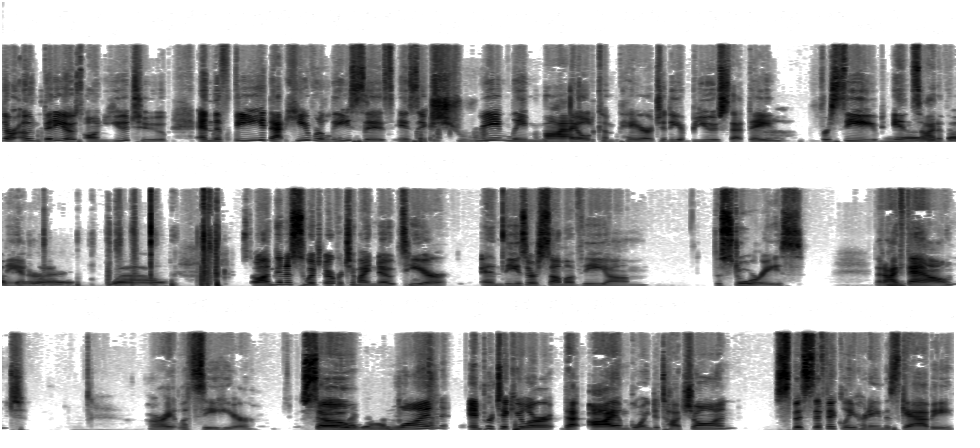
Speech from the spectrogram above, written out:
their own videos on youtube and the feed that he releases is extremely mild compared to the abuse that they received inside of the manor way. Wow. So i'm going to switch over to my notes here and these are some of the um the stories that i Hmm. found all right let's see here Oh so God. one in particular that i am going to touch on specifically her name is gabby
